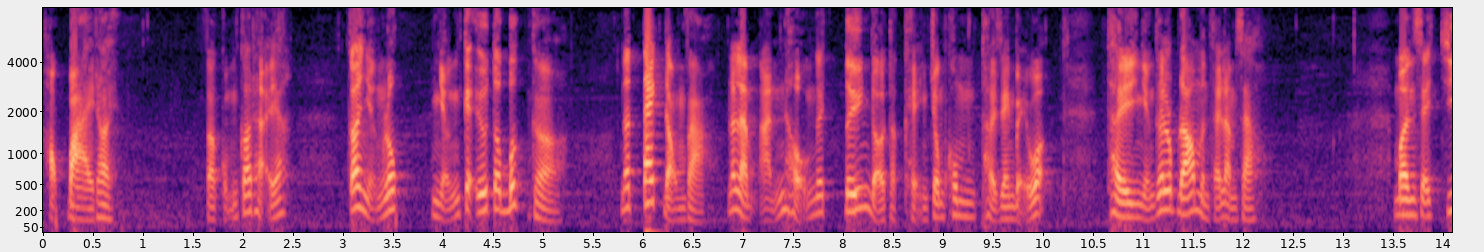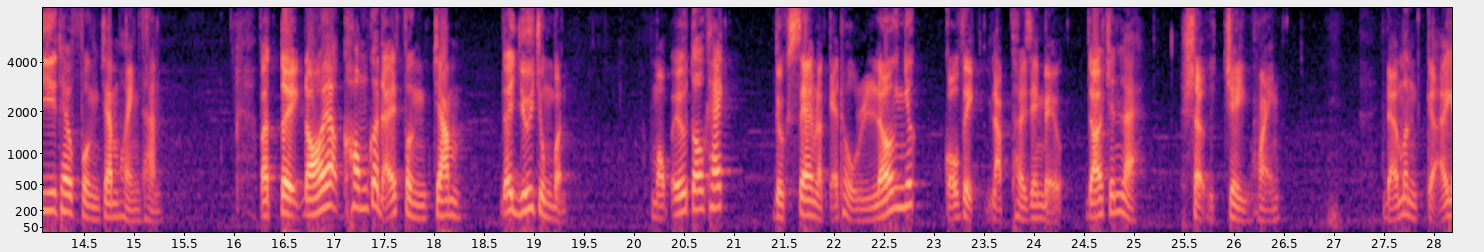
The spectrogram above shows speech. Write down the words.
học bài thôi. Và cũng có thể á có những lúc những cái yếu tố bất ngờ nó tác động vào nó làm ảnh hưởng cái tiến độ thực hiện trong khung thời gian biểu á thì những cái lúc đó mình phải làm sao? Mình sẽ chia theo phần trăm hoàn thành. Và tuyệt đối á, không có để phần trăm để dưới trung bình một yếu tố khác được xem là kẻ thù lớn nhất của việc lập thời gian biểu, đó chính là sự trì hoãn. Để mình kể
